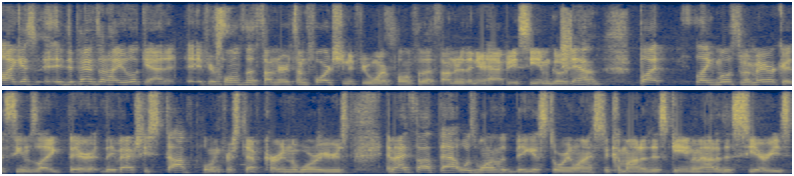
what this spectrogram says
I guess it depends on how you look at it. If you're pulling for the Thunder, it's unfortunate. If you weren't pulling for the Thunder, then you're happy to see him go down. But like most of America, it seems like they're they've actually stopped pulling for Steph Curry and the Warriors. And I thought that was one of the biggest storylines to come out of this game and out of this series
